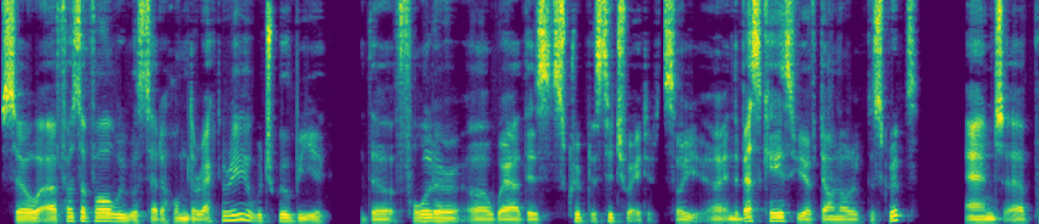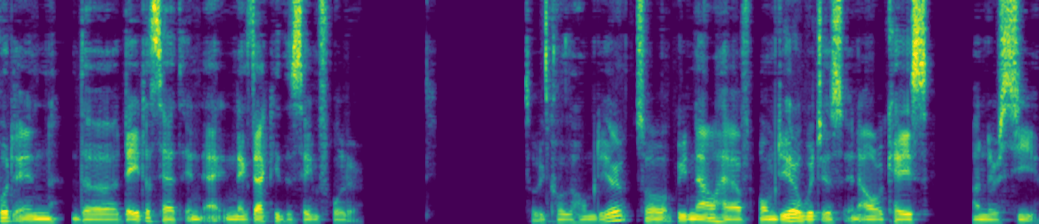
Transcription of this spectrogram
So uh, first of all, we will set a home directory, which will be the folder uh, where this script is situated. So uh, in the best case, you have downloaded the script and uh, put in the data set in, in exactly the same folder. So we call the home dir. So we now have home dir, which is in our case under C.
